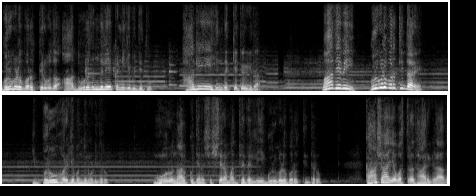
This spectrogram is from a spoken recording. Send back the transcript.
ಗುರುಗಳು ಬರುತ್ತಿರುವುದು ಆ ದೂರದಿಂದಲೇ ಕಣ್ಣಿಗೆ ಬಿದ್ದಿತು. ಹಾಗೆಯೇ ಹಿಂದಕ್ಕೆ ತಿರುಗಿದ. ಮಹಾದೇವಿ, ಗುರುಗಳು ಬರುತ್ತಿದ್ದಾರೆ. ಇಬ್ಬರೂ ಹೊರಗೆ ಬಂದು ನೋಡಿದರು. ಮೂರು ನಾಲ್ಕು ಜನ ಶಿಷ್ಯರ ಮಧ್ಯದಲ್ಲಿ ಗುರುಗಳು ಬರುತ್ತಿದ್ದರು. ಕಾಷಾಯ ವಸ್ತ್ರಧಾರಿಗಳಾದ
